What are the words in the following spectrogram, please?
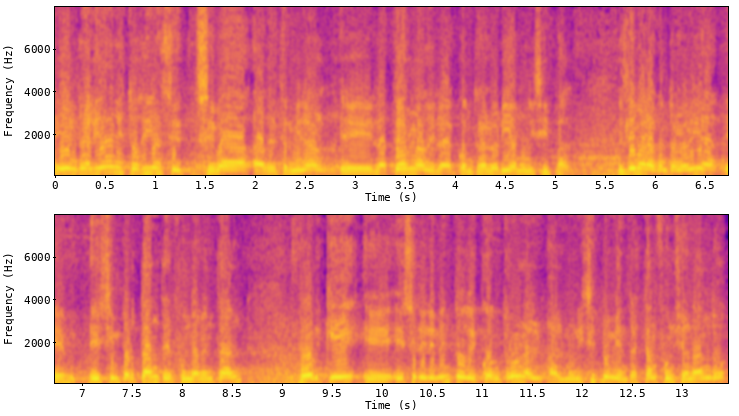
En realidad en estos días se, va a determinar eh, la terna de la Contraloría Municipal. El tema de la Contraloría es, es importante, es fundamental porque eh, es el elemento de control al, municipio mientras están funcionando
